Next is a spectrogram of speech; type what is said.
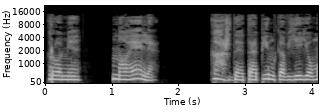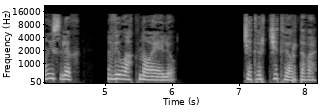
кроме Ноэля. Каждая тропинка в ее мыслях вела к Ноэлю. Четверть четвертого.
